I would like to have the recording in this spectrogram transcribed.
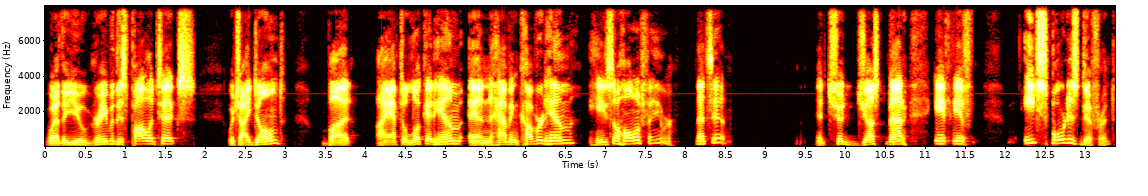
Whether you agree with his politics, which I don't, but I have to look at him and having covered him, he's a Hall of Famer. That's it. It should just matter. If if each sport is different,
